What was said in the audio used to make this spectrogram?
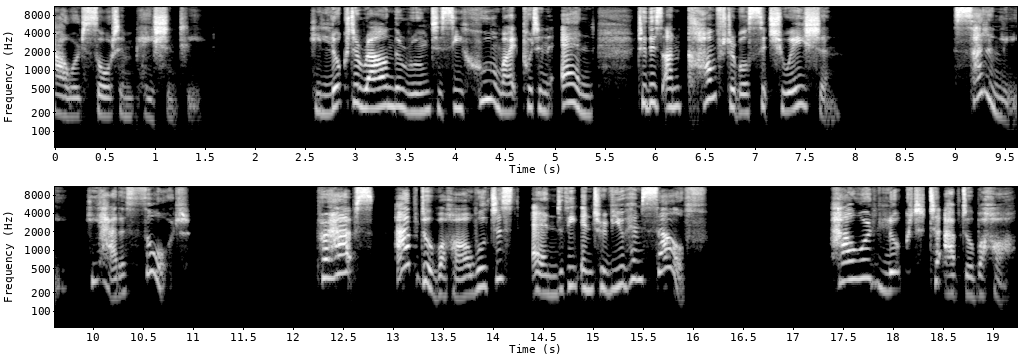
Howard thought impatiently. He looked around the room to see who might put an end to this uncomfortable situation. Suddenly, he had a thought. Perhaps Abdul Baha will just end the interview himself. Howard looked to Abdul Baha.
